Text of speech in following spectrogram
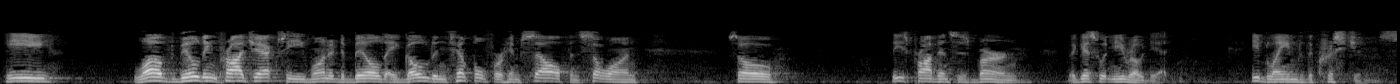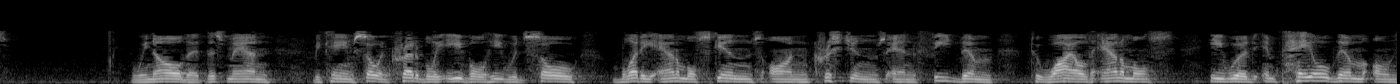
He loved building projects. He wanted to build a golden temple for himself and so on. So these provinces burned. But guess what Nero did? He blamed the Christians. We know that this man became so incredibly evil, he would sew bloody animal skins on Christians and feed them to wild animals. He would impale them on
